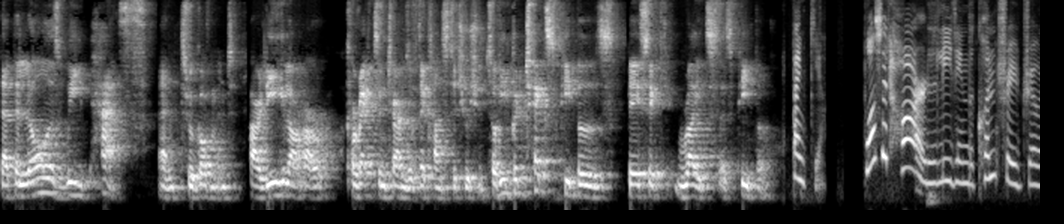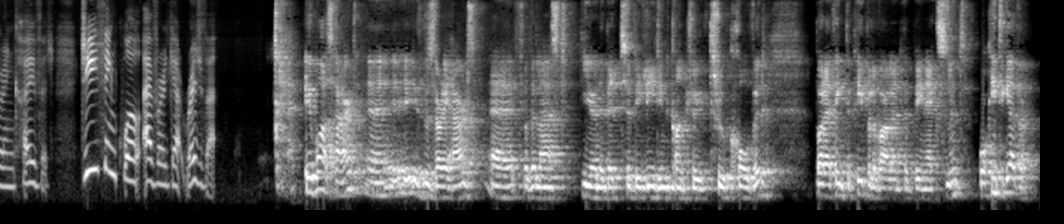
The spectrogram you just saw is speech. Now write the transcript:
that the laws we pass and through government are legal or are correct in terms of the constitution. So he protects people's basic rights as people. Thank you. Was it hard leading the country during COVID? Do you think we'll ever get rid of it? It was hard. Uh, it, it was very hard uh, for the last year and a bit to be leading the country through COVID. But I think the people of Ireland have been excellent, working together.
